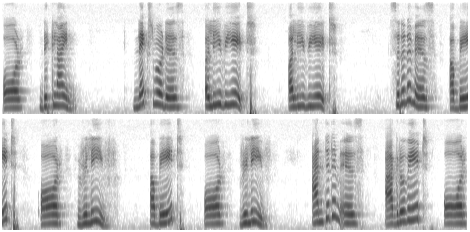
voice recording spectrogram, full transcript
or decline. Next word is alleviate. Alleviate. Synonym is abate or relieve abate or relieve. Antonym is aggravate or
